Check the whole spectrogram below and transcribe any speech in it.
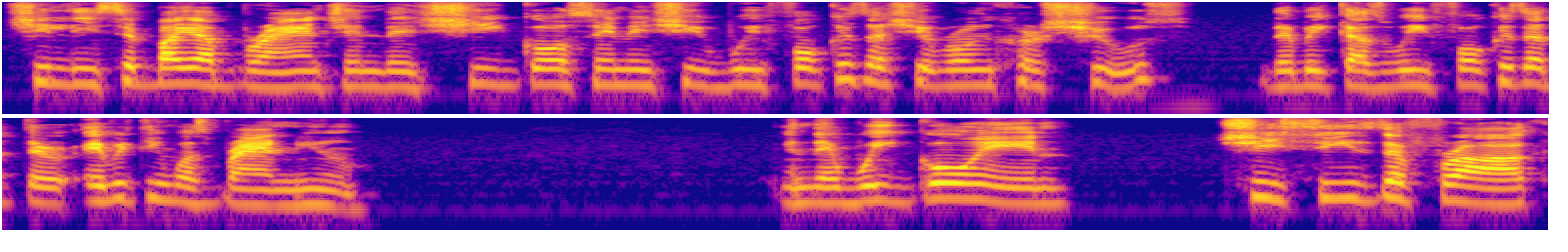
She leaves it by a branch, and then she goes in and she we focus that she wearing her shoes, the- because we focus that there everything was brand new. And then we go in, she sees the frog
